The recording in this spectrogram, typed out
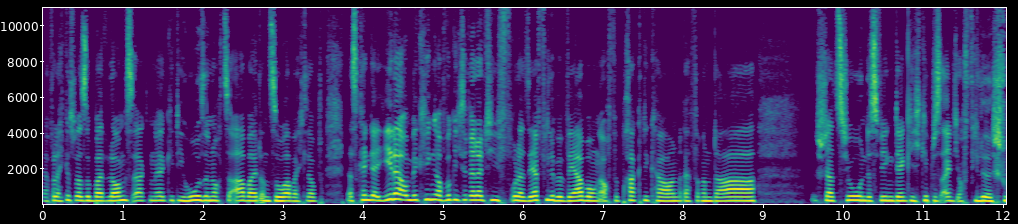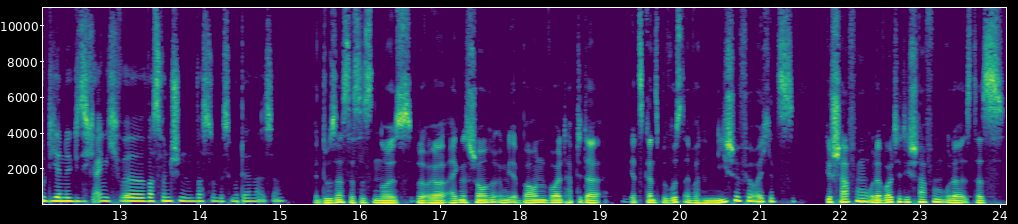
Ja, vielleicht gibt's mal so Bad Longsakt, ne, geht die Hose noch zur Arbeit und so, aber ich glaube, das kennt ja jeder und wir kriegen auch wirklich relativ oder sehr viele Bewerbungen, auch für Praktika und Referendarstationen. Deswegen denke ich, gibt es eigentlich auch viele Studierende, die sich eigentlich äh, was wünschen, was so ein bisschen moderner ist, ja. Wenn du sagst, dass es ein neues oder euer eigenes Genre irgendwie erbauen wollt, habt ihr da jetzt ganz bewusst einfach eine Nische für euch jetzt geschaffen oder wollt ihr die schaffen oder ist das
